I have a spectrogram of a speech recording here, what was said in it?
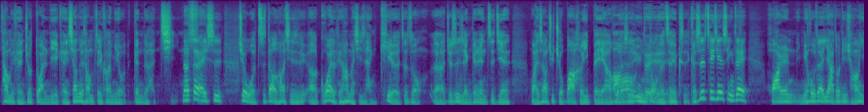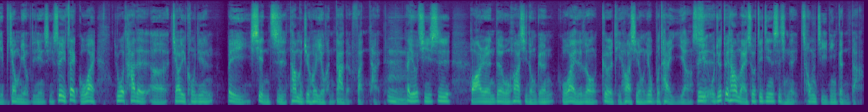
他们可能就断裂，可能相对他们这一块没有跟得很齐。那再来是，就我知道的话，其实呃，国外的朋友他们其实很 care 这种呃，就是人跟人之间晚上去酒吧喝一杯啊，或者是运动的这个事。可是这件事情在华人里面或在亚洲地区好像也比较没有这件事情。所以在国外，如果他的呃交易空间被限制，他们就会有很大的反弹。嗯，那尤其是华人的文化系统跟国外的这种个体化系统又不太一样，所以我觉得对他们来说，这件事情的冲击一定更大。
